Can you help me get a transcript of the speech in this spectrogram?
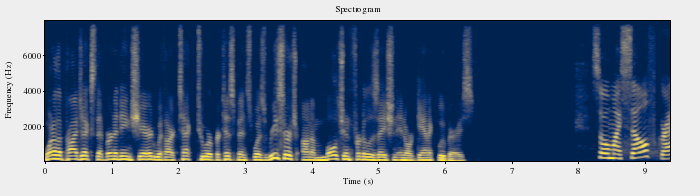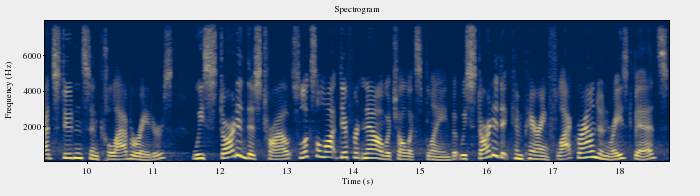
One of the projects that Bernadine shared with our tech tour participants was research on a mulch and fertilization in organic blueberries. So, myself, grad students, and collaborators, we started this trial. which looks a lot different now, which I'll explain, but we started it comparing flat ground and raised beds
